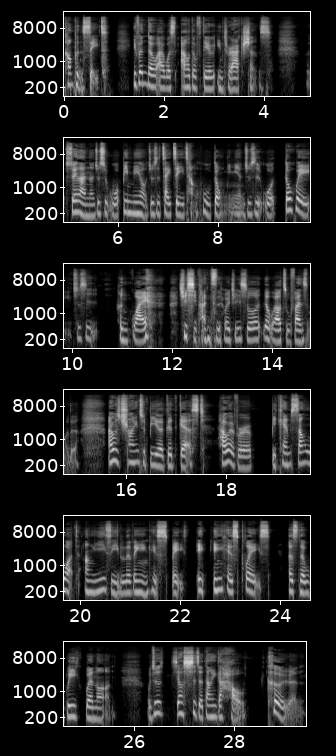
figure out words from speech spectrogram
compensate。Even though I was out of their interactions。 虽然呢，就是我并没有就是在这一场互动里面，就是我都会就是很乖去洗盘子，会去说要我要煮饭什么的。I was trying to be a good guest, however, became somewhat uneasy living in his space in in his place as the week went on。我就要试着当一个好客人。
